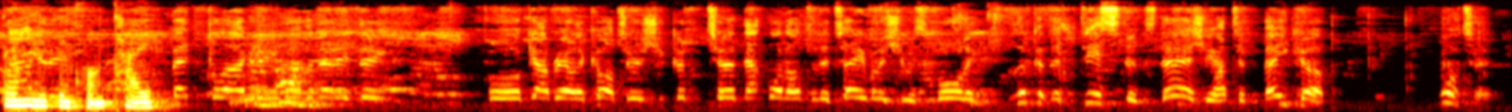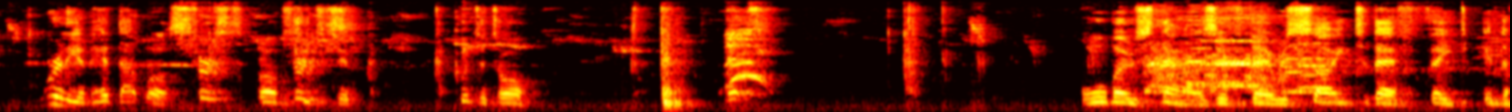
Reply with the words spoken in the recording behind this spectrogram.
แต้มนี้เป็นของไทย More than anything for Gabriella Cotter as she couldn't turn that one onto the table as she was falling. Look at the distance there she had to make up. What a brilliant hit that was First from. Jim Kuntatom. Almost now as if they're resigned to their fate in the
